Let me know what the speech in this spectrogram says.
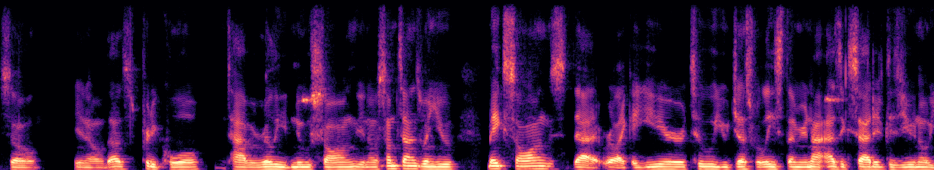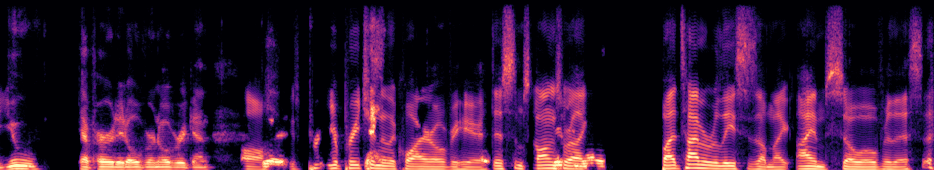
so you know that's pretty cool to have a really new song. You know, sometimes when you make songs that were like a year or two, you just released them, you're not as excited because you know you have heard it over and over again. Oh, But pre you're preaching to the choir over here. There's some songs where, like, by the time it releases, I'm like, "I am so over this."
